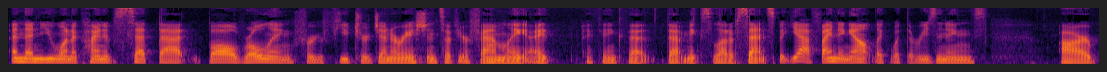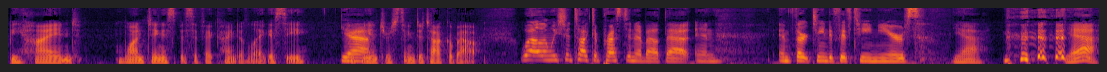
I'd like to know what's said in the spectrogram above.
and then you want to kind of set that ball rolling for future generations of your family, I I think that that makes a lot of sense. But yeah, finding out like what the reasonings are behind wanting a specific kind of legacy Yeah. would be interesting to talk about. Well, and we should talk to Preston about that in in 13 to 15 years. Yeah, yeah.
